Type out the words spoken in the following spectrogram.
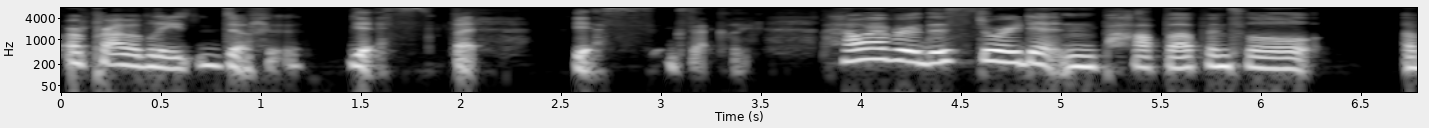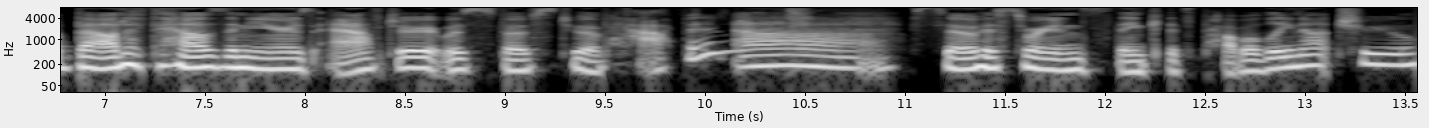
Or probably tofu. Yes. But Yes, exactly. However, this story didn't pop up until about a thousand years after it was supposed to have happened. ah. So historians think it's probably not true.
